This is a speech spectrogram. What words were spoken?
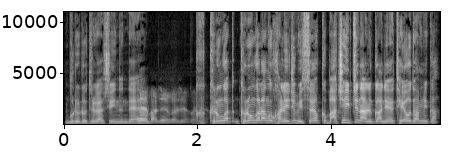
무료로 들어갈 수 있는데 네 맞아요 맞아요 맞아요. 그, 것 그런 거랑도 관련이 좀 있어요? 그 맞춰 입지는 않을 거 아니에요. 대여도 합니까?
